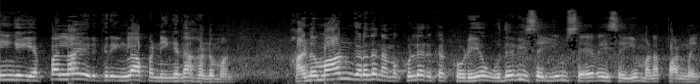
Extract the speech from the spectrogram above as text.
நீங்க எப்பெல்லாம் இருக்கிறீங்களோ அப்ப நீங்க தான் ஹனுமான். ஹனுமான்ங்கிறது நமக்குள்ள இருக்கக்கூடிய உதவி செய்யும் சேவை செய்யும் மனப்பான்மை.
